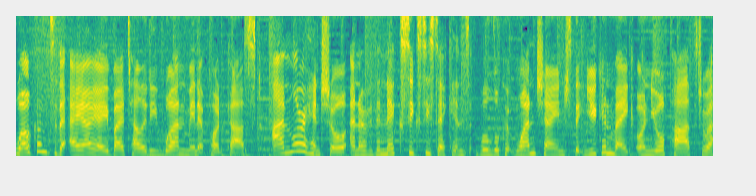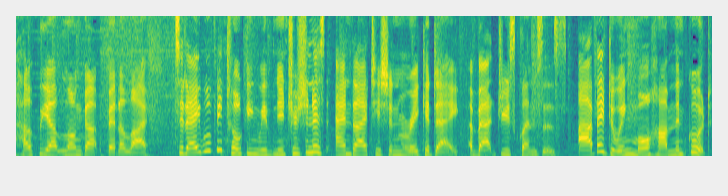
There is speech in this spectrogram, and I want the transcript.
Welcome to the AIA Vitality One Minute Podcast. I'm Laura Henshaw, and over the next 60 seconds, we'll look at one change that you can make on your path to a healthier, longer, better life. Today, we'll be talking with nutritionist and dietitian Marika Day about juice cleansers. Are they doing more harm than good?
